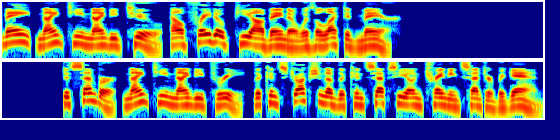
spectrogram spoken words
May, 1992, Alfredo P. Avena was elected mayor. December, 1993, the construction of the Concepcion Training Center began.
